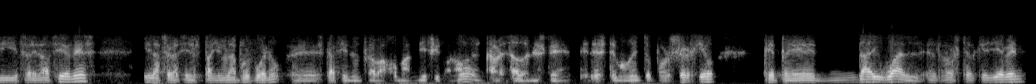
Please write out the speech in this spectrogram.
y federaciones y la Federación Española, pues bueno, eh, está haciendo un trabajo magnífico, ¿no? Encabezado en este, en este momento por Sergio, que da igual el roster que lleven,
